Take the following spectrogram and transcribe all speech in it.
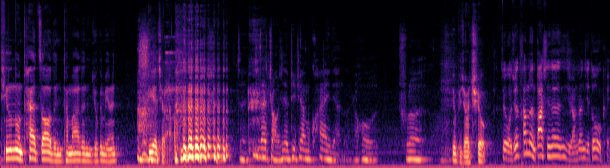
听的那种太燥的，你他妈的你就跟别人 憋起来了。对就在找这些 BPM 快一点的，然后除了又比较 chill，对，我觉得他们八十年代的那几张专辑都 OK，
